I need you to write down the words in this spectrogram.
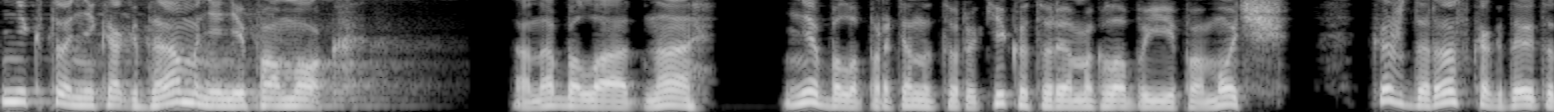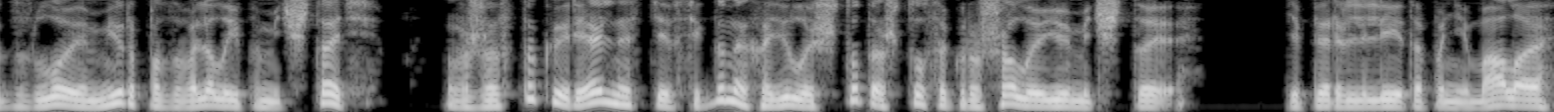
Никто никогда мне не помог. Она была одна, не было протянутой руки, которая могла бы ей помочь. Каждый раз, когда этот злой мир позволял ей помечтать, в жестокой реальности всегда находилось что-то, что сокрушало её мечты. Теперь Лили это понимала.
